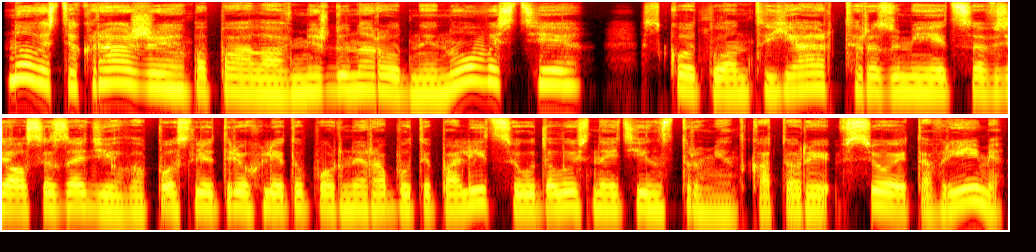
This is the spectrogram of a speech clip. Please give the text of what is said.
Новость о краже попала в международные новости, Скотланд-Ярд, разумеется, взялся за дело. После трех лет упорной работы полиции удалось найти инструмент, который все это время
